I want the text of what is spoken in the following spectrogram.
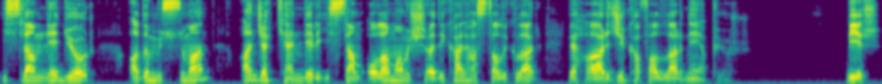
İslam ne diyor? Adı Müslüman ancak kendileri İslam olamamış radikal hastalıklar ve harici kafalılar ne yapıyor? 1.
